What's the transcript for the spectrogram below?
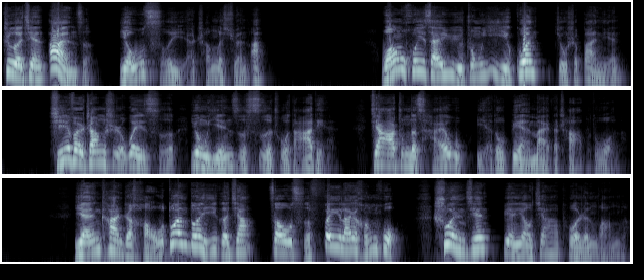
这件案子由此也成了悬案。王辉在狱中一关就是半年。媳妇张氏为此用银子四处打点，家中的财物也都变卖的差不多了。眼看着好端端一个家遭此飞来横祸，瞬间便要家破人亡了。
